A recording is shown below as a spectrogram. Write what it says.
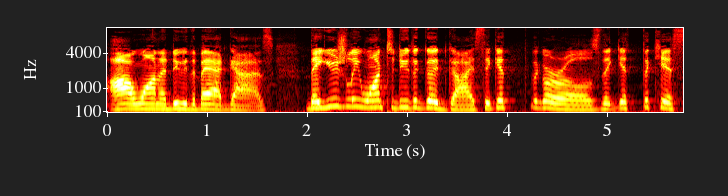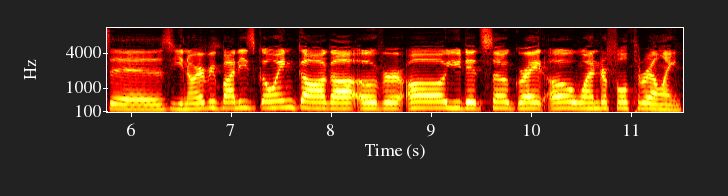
I want to do the bad guys they usually want to do the good guys. They get the girls, they get the kisses. You know, everybody's going gaga over, oh, you did so great. Oh, wonderful, thrilling.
